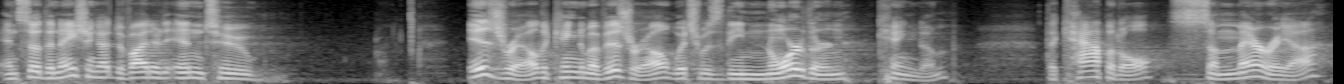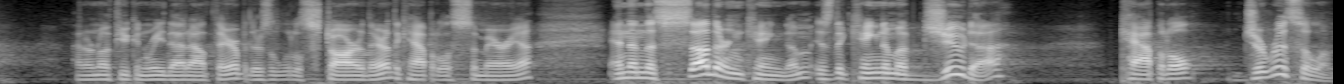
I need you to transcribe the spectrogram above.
And so the nation got divided into Israel, the kingdom of Israel, which was the northern kingdom, the capital, Samaria. I don't know if you can read that out there, but there's a little star there. The capital is Samaria. And then the southern kingdom is the kingdom of Judah, capital Jerusalem.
